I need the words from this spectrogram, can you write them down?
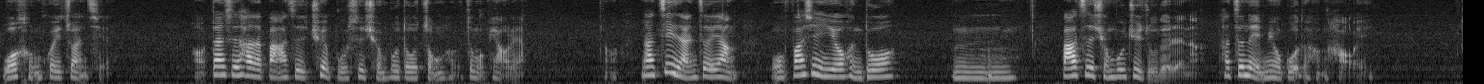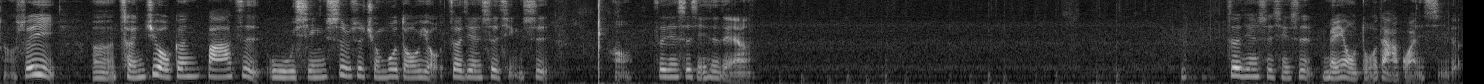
我很会赚钱，好，但是他的八字却不是全部都综合这么漂亮，好，那既然这样，我发现也有很多，嗯，八字全部具足的人啊，他真的也没有过得很好，哎，好，所以，呃，成就跟八字五行是不是全部都有这件事情是，好，这件事情是怎样？这件事情是没有多大关系的，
